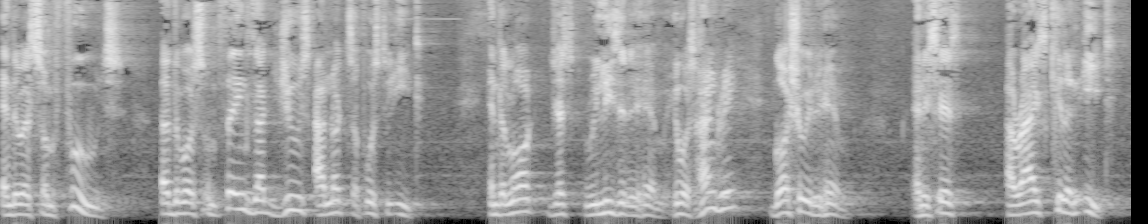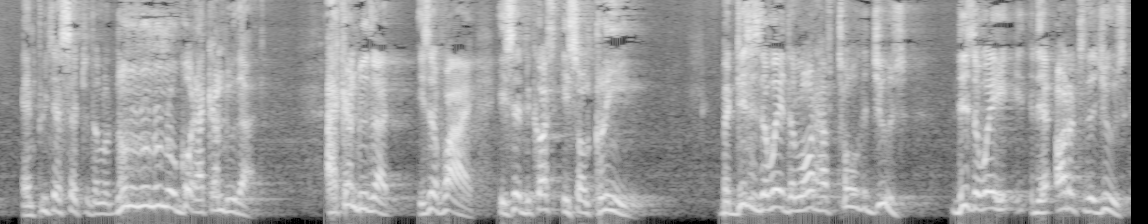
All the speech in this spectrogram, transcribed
and there were some foods, uh, there were some things that Jews are not supposed to eat. And the Lord just released it to him. He was hungry, God showed it to him. And he says, Arise, kill and eat. And Peter said to the Lord, No, no, no, no, no, God, I can't do that. I can't do that. He said, why? He said, because it's unclean. But this is the way the Lord have told the Jews. This is the way the order to the Jews.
